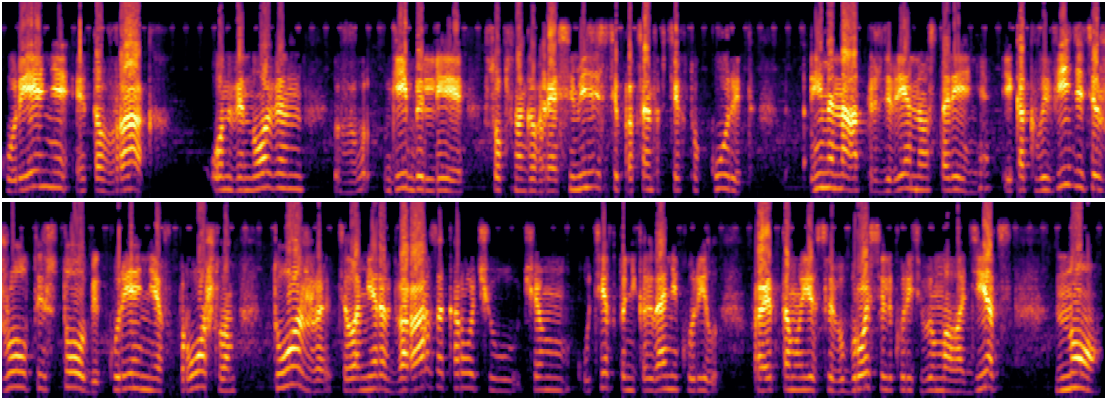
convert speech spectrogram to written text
курение – это враг. Он виновен в гибели, собственно говоря, 70% тех, кто курит именно от преждевременного старения. И как вы видите, желтый столбик курения в прошлом тоже теломеры в два раза короче, чем у тех, кто никогда не курил. Поэтому, если вы бросили курить, вы молодец, но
